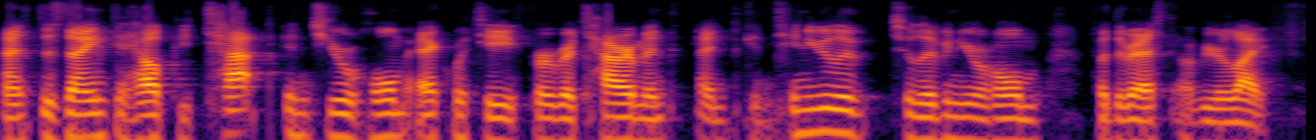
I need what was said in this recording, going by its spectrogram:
And it's designed to help you tap into your home equity for retirement and continue to live in your home for the rest of your life.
